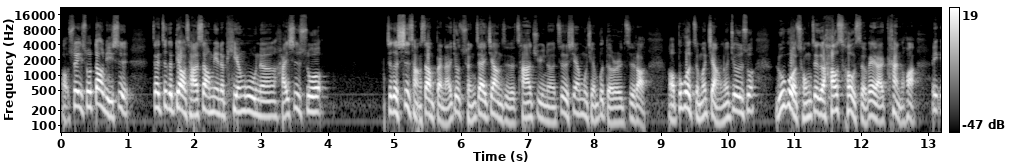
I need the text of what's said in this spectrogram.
好，所以说到底是在这个调查上面的偏误呢，还是说？这个市场上本来就存在这样子的差距呢，这个现在目前不得而知了。哦，不过怎么讲呢？就是说，如果从这个 household survey 来看的话，诶，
